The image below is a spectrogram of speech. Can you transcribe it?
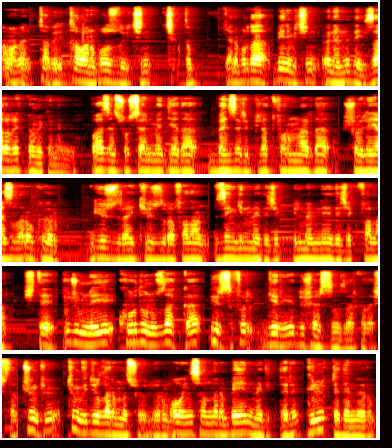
Ama ben tabi tavanı bozduğu için çıktım. Yani burada benim için önemli değil. Zarar etmemek önemli. Bazen sosyal medyada benzeri platformlarda şöyle yazılar okuyorum. 100 lira 200 lira falan zengin mi edecek bilmem ne edecek falan. İşte bu cümleyi kurduğunuz dakika 1-0 geriye düşersiniz arkadaşlar. Çünkü tüm videolarımda söylüyorum o insanların beğenmedikleri günlük de demiyorum.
